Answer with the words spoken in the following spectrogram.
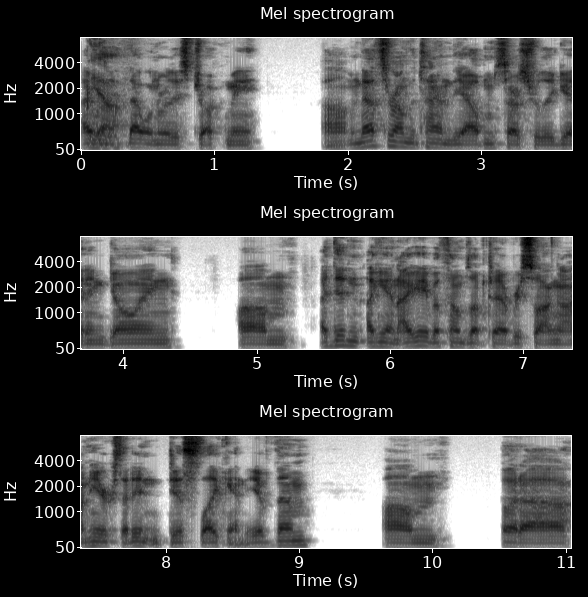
I yeah. really, that one really struck me. Um, and that's around the time the album starts really getting going. Um, I didn't, again, I gave a thumbs up to every song on here because I didn't dislike any of them. Um, but uh,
